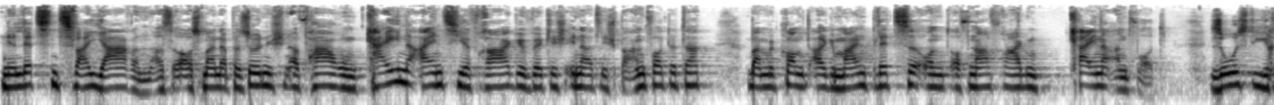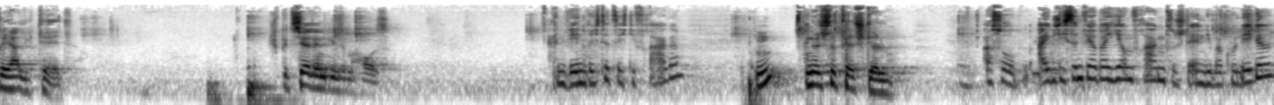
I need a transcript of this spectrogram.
in den letzten zwei Jahren, also aus meiner persönlichen Erfahrung, keine einzige Frage wirklich inhaltlich beantwortet hat. Man bekommt Allgemeinplätze und auf Nachfragen keine Antwort. So ist die Realität speziell in diesem Haus. An wen richtet sich die Frage? Hm? Nächste Feststellung. Ach so, eigentlich sind wir aber hier, um Fragen zu stellen, lieber Kollege.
